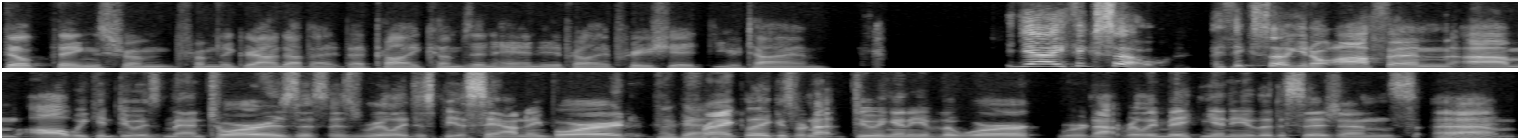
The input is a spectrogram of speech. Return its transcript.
built things from from the ground up, that, that probably comes in handy. They probably appreciate your time. Yeah, I think so. I think so. You know, often um, all we can do as mentors is, is really just be a sounding board, Okay. frankly, because we're not doing any of the work. We're not really making any of the decisions. Right. Um,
